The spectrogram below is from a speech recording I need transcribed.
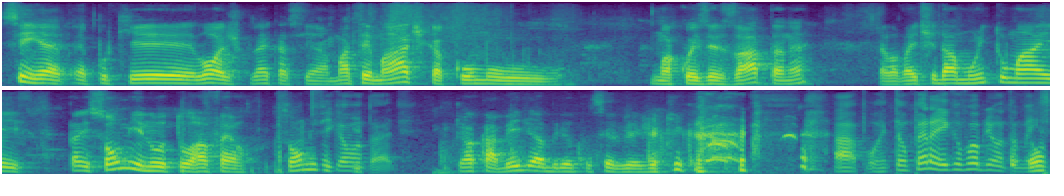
Sim, é, é porque, lógico, né, que assim, a matemática como uma coisa exata, né, ela vai te dar muito mais... Peraí, só um minuto, Rafael, só um minuto, Fica à vontade. que eu acabei de abrir outra cerveja aqui, cara. Ah, porra, então pera aí que eu vou abrir uma também. Então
